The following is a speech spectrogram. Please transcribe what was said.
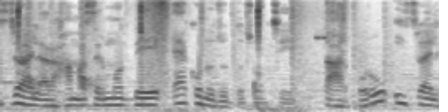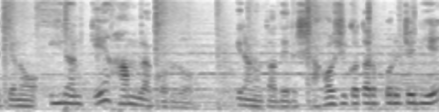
ইসরায়েল আর হামাসের মধ্যে এখনও যুদ্ধ চলছে। তারপরও ইসরায়েল কেন ইরানকে হামলা করল? ইরানও তাদের সাহসিকতার পরিচয় দিয়ে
